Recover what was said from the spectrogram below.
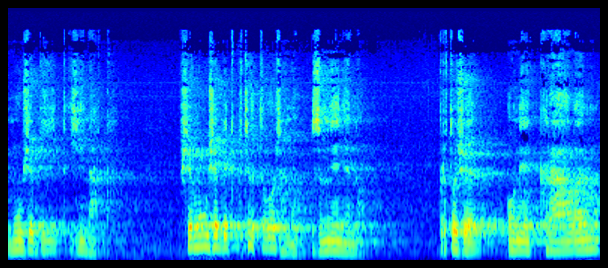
může být jinak. Vše může být přetvořeno, změněno, protože on je králem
